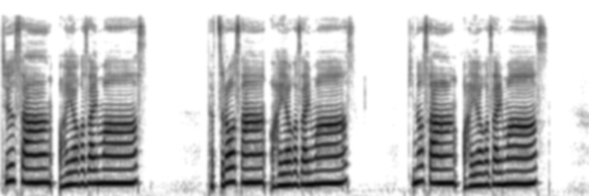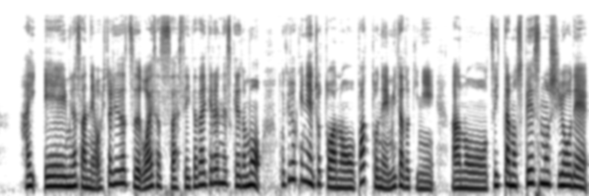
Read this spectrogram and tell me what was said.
ちゅうさん、おはようございます。達郎さん、おはようございます。きのさん、おはようございます。はい。えー、皆さんね、お一人ずつご挨拶させていただいてるんですけれども、時々ね、ちょっとあの、パッとね、見た時に、あの、ツイッターのスペースの仕様で、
